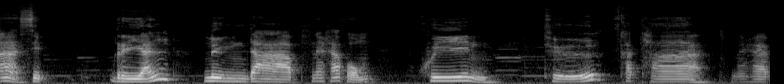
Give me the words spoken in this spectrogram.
อ่าสิบเหรียญหนึ่งดาบนะครับผมควีนถือคาถานะครับ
